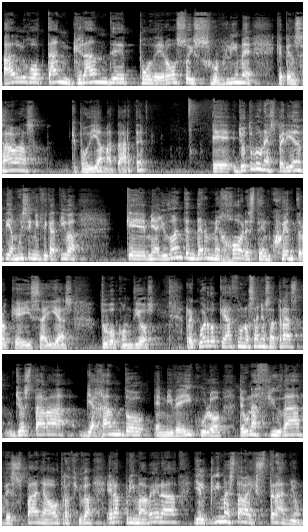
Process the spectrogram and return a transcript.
Algo tan grande, poderoso y sublime que pensabas que podía matarte? Eh, yo tuve una experiencia muy significativa que me ayudó a entender mejor este encuentro que Isaías tuvo con Dios. Recuerdo que hace unos años atrás yo estaba viajando en mi vehículo de una ciudad de España a otra ciudad. Era primavera y el clima estaba extraño.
